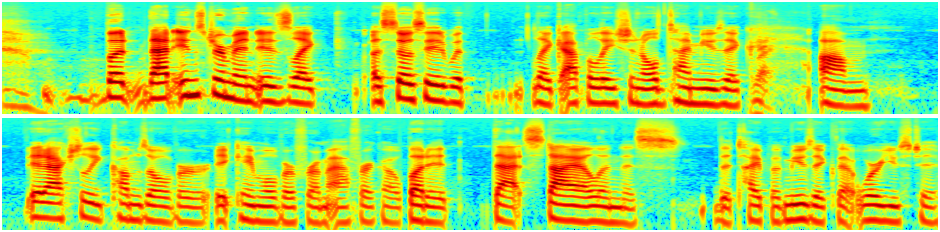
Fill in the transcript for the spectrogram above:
but that instrument is like associated with like Appalachian old time music. Right. Um, it actually comes over. It came over from Africa, but it that style and this the type of music that we're used to,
